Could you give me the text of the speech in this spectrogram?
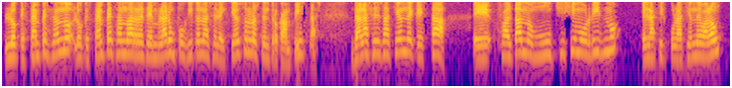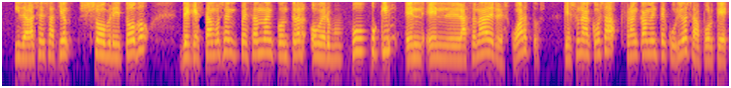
Lo que está empezando, lo que está empezando a retemblar un poquito en la selección son los centrocampistas. Da la sensación de que está eh, faltando muchísimo ritmo en la circulación de balón y da la sensación, sobre todo, de que estamos empezando a encontrar overbooking en, en la zona de tres cuartos, que es una cosa francamente curiosa, porque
